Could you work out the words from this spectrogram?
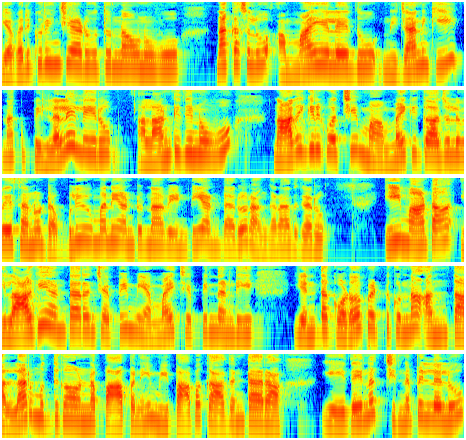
ఎవరి గురించి అడుగుతున్నావు నువ్వు? నాకు అసలు అమ్మాయే లేదు. నిజానికి నాకు పిల్లలే లేరు. అలాంటిది నువ్వు? నా దగ్గరికి వచ్చి మా అమ్మాయికి గాజులు వేశాను డబ్బులు ఇవ్వమని అంటున్నావేంటి? అంటారు రంగనాథ్ గారు. ఈ మాట ఇలాగే అంటారని చెప్పి మీ అమ్మాయి చెప్పిందండి. ఎంత గొడవ పెట్టుకున్నా అంత అల్లారు ముద్దుగా ఉన్న పాపని మీ పాప కాదంటారా? ఏదైనా చిన్నపిల్లలు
